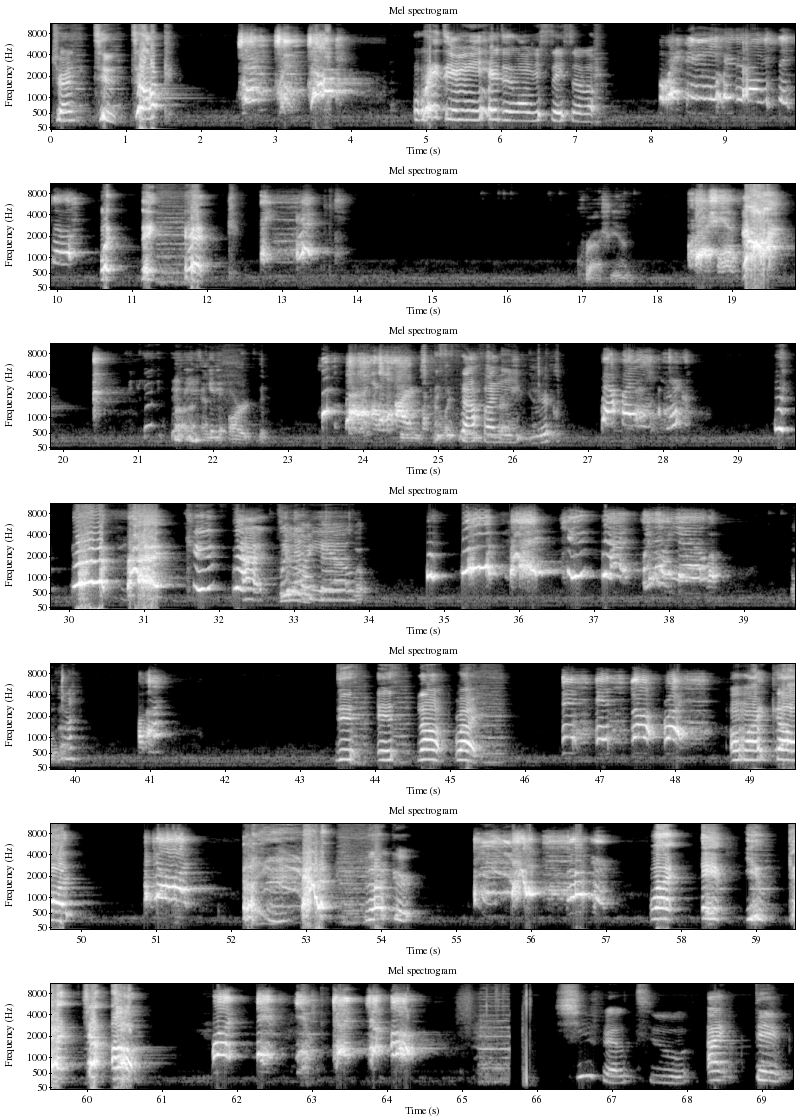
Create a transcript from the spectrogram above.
trying to talk? Why do you mean hair doesn't longer so low? What the heck? Crash in. Crash in. uh, and the art that. This is not funny.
